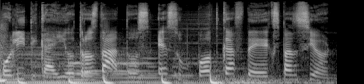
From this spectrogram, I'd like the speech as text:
Política y otros datos es un podcast de expansión.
